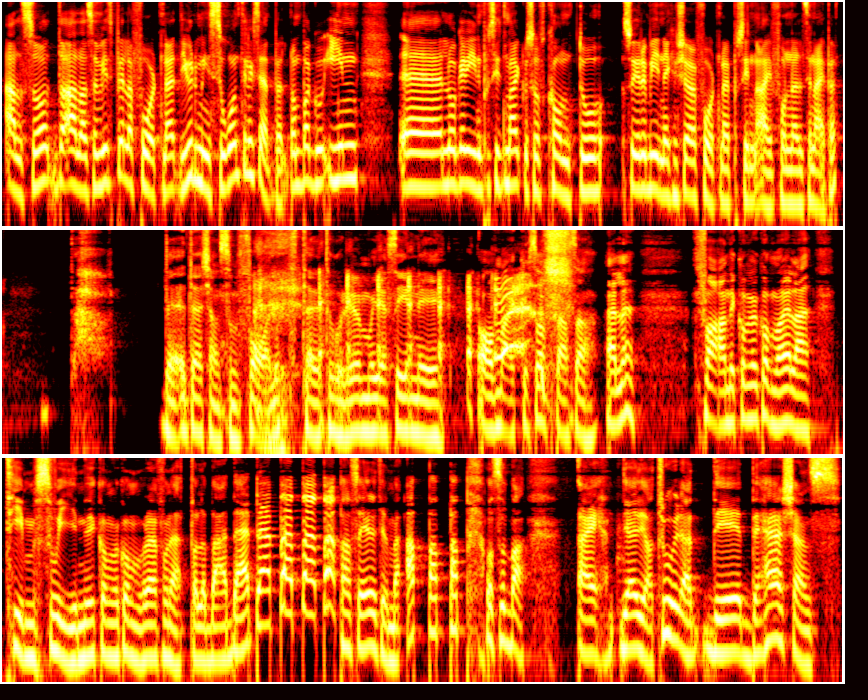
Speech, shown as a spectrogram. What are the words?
Alltså, då alla som vill spela Fortnite, det gjorde min son till exempel. De bara går in, eh, loggar in på sitt Microsoft-konto, så är de inne och kan köra Fortnite på sin iPhone eller sin iPad. Det, det känns som farligt territorium att ge sig in i av Microsoft alltså. Eller? Fan, det kommer komma hela Tim Sweeney kommer komma där från Apple och bara... Bap, bap, bap, bap. Han säger det till och med. App, app, app. Och så bara... Nej, jag, jag tror att det, det här känns...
